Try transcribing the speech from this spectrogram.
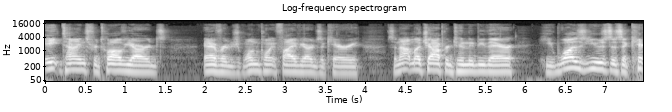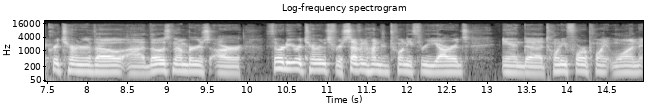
eight times for 12 yards, averaged 1.5 yards a carry. So not much opportunity there. He was used as a kick returner, though. Uh, those numbers are 30 returns for 723 yards and uh, 24.1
